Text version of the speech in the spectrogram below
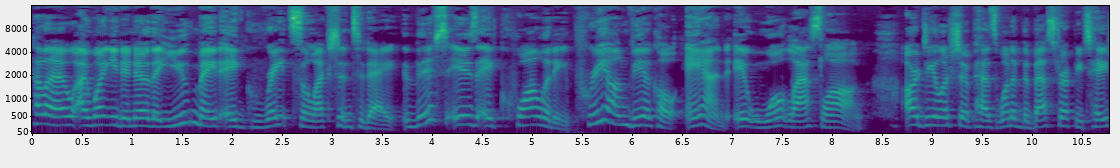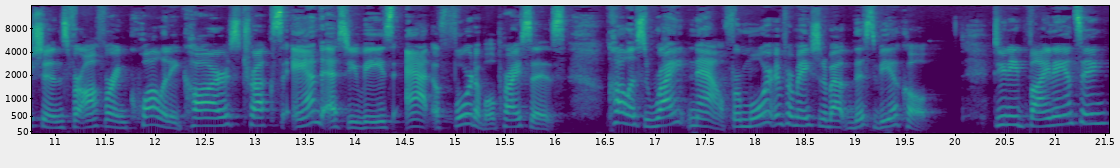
Hello, I want you to know that you've made a great selection today. This is a quality pre-owned vehicle and it won't last long. Our dealership has one of the best reputations for offering quality cars, trucks, and SUVs at affordable prices. Call us right now for more information about this vehicle. Do you need financing?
